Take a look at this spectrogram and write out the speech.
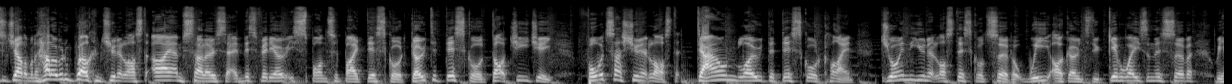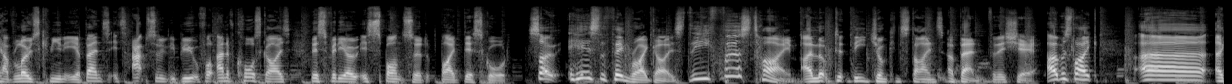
and gentlemen, hello and welcome to Unit Lost. I am Stylosa and this video is sponsored by Discord. Go to discord.gg forward slash Unit Lost, download the Discord client, join the Unit Lost Discord server. We are going to do giveaways on this server. We have loads of community events. It's absolutely beautiful. And of course, guys, this video is sponsored by Discord. So here's the thing, right, guys? The first time I looked at the Junkenstein's event for this year, I was like, uh, uh,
